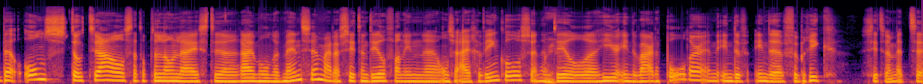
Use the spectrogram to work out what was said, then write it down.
bij ons totaal staat op de loonlijst eh, ruim 100 mensen. Maar daar zit een deel van in eh, onze eigen winkels. En een Oh ja. deel hier in de Waardepolder. En in de, in de fabriek zitten we met eh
